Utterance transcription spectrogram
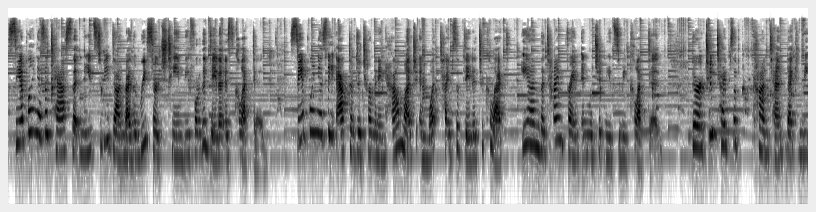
Sampling is a task that needs to be done by the research team before the data is collected. Sampling is the act of determining how much and what types of data to collect and the time frame in which it needs to be collected. There are two types of content that can be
